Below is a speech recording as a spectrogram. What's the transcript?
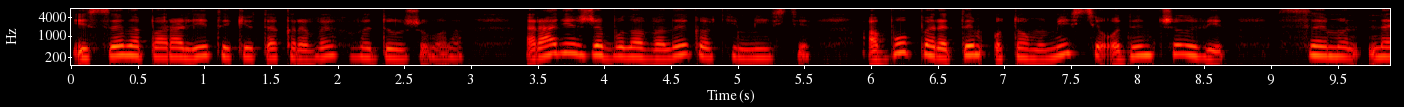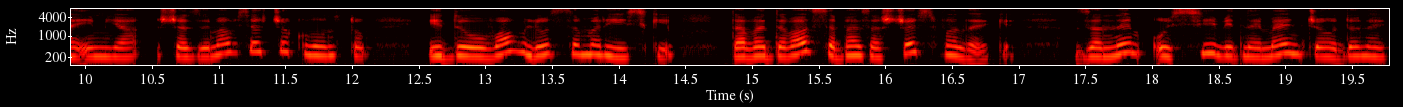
і сила паралітиків та кривих видужувала. Радість же була велика в тім місті, а був перед тим у тому місці один чоловік, Симон на ім'я, що займався чаклунством і дивував люд самарійський та видавав себе за щось велике. За ним усі від найменшого до най...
